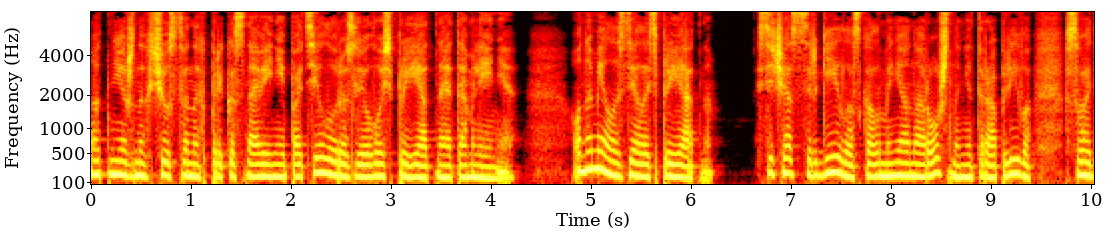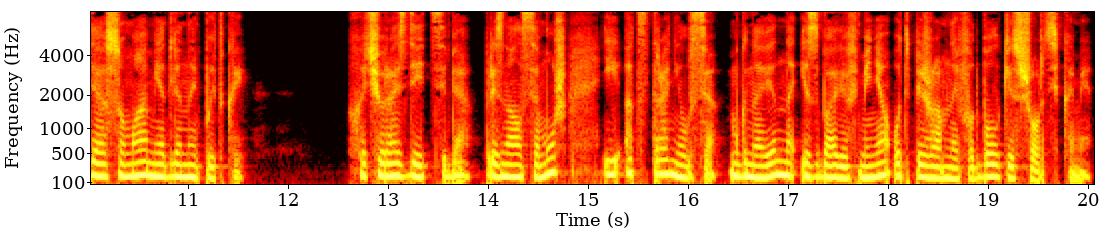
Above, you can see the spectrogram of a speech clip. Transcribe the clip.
От нежных чувственных прикосновений по телу разлилось приятное томление. Он умел сделать приятно. Сейчас Сергей ласкал меня нарочно, неторопливо, сводя с ума медленной пыткой. «Хочу раздеть тебя», — признался муж и отстранился, мгновенно избавив меня от пижамной футболки с шортиками.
